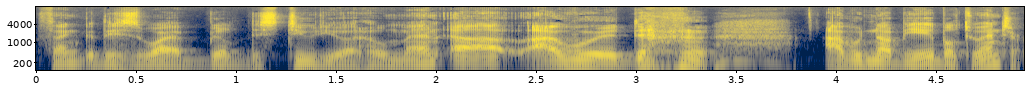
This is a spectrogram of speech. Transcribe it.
Thank this is why I built the studio at home, man. Uh, I would, I would not be able to enter.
